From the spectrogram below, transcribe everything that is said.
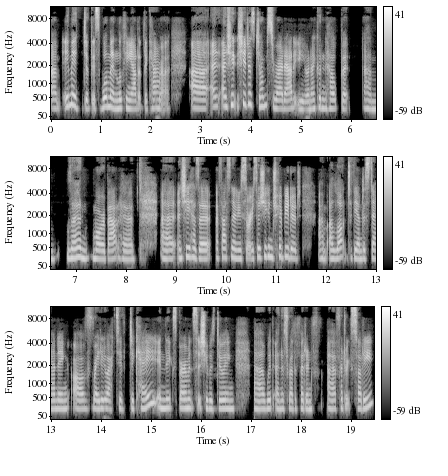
um, image of this woman looking out at the camera uh, and, and she, she just jumps right out at you and i couldn't help but um, learn more about her. Uh, and she has a, a, fascinating story. So she contributed um, a lot to the understanding of radioactive decay in the experiments that she was doing uh, with Ernest Rutherford and uh, Frederick Soddy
